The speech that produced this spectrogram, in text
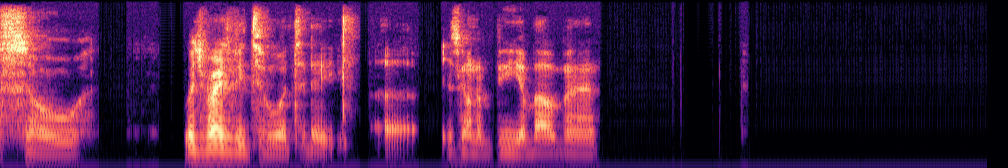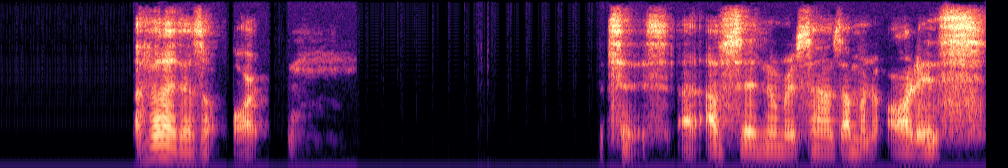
So, which brings me to what today is gonna be about, man. I feel like there's an art to this. I, I've said numerous times I'm an artist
